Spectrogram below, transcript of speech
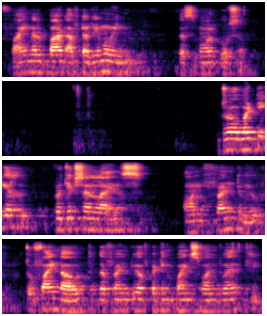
final part after removing the small portion. Draw vertical projection lines on front view to find out the front view of cutting points 1, 2 and 3.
